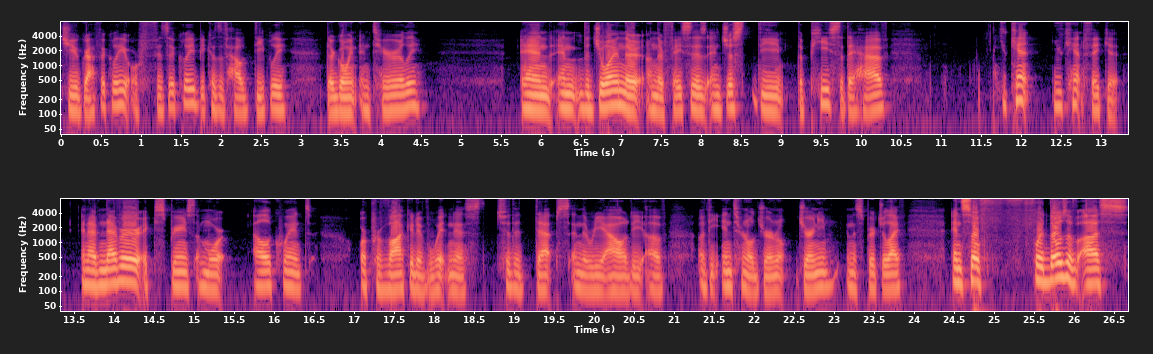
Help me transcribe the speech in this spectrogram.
geographically or physically because of how deeply they're going interiorly. And, and the joy on their, on their faces and just the, the peace that they have, you can't, you can't fake it. And I've never experienced a more eloquent, or provocative witness to the depths and the reality of, of the internal journal, journey in the spiritual life. And so, for those of us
